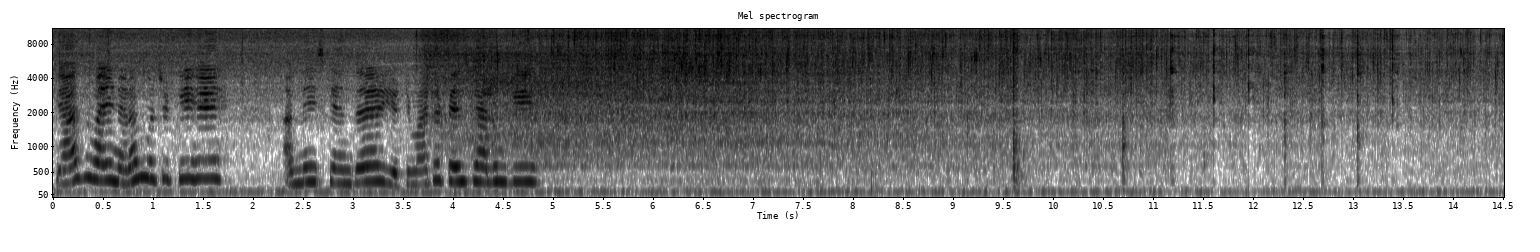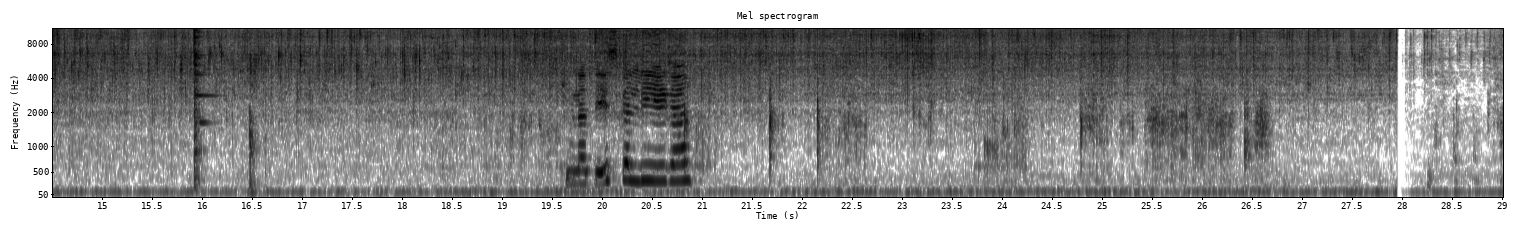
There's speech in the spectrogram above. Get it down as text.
प्याज हमारी नरम हो चुकी है। अब मैं इसके अंदर ये टमाटर पेस्ट डालूँगी। चूल्हा तेज कर लिएगा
